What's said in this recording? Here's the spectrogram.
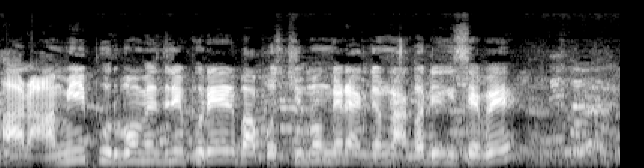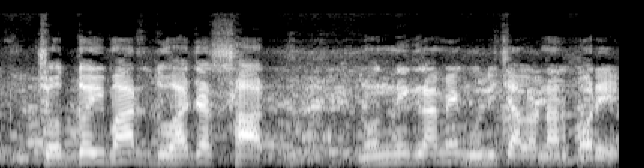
আর আমি পূর্ব মেদিনীপুরের বা পশ্চিমবঙ্গের একজন নাগরিক হিসেবে চোদ্দোই মার্চ দু সাত নন্দীগ্রামে গুলি চালানোর পরে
